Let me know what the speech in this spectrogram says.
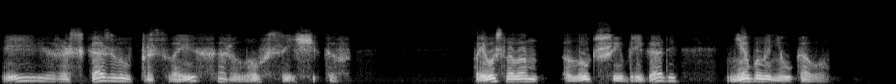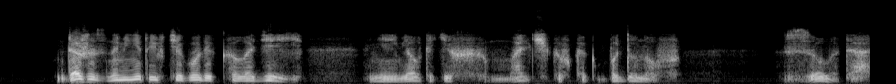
и рассказывал про своих орлов-сыщиков. По его словам, лучшей бригады не было ни у кого. Даже знаменитый в те годы Колодей не имел таких мальчиков, как Бодунов. «Золото!»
